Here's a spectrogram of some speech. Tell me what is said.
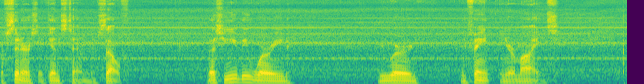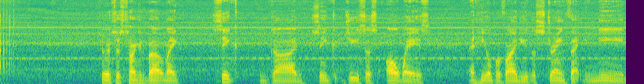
of sinners against him himself, lest ye be worried, be worried, and faint in your minds. So it's just talking about like seek God, seek Jesus always, and He'll provide you the strength that you need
